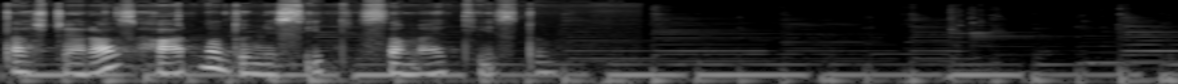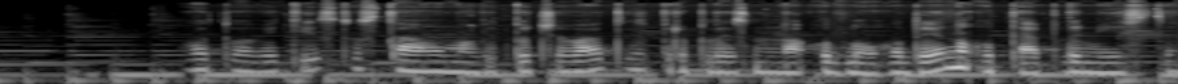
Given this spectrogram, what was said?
та ще раз гарно домісіть саме тісто. Готове тісто ставимо відпочивати приблизно на 1 годину у тепле місце.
